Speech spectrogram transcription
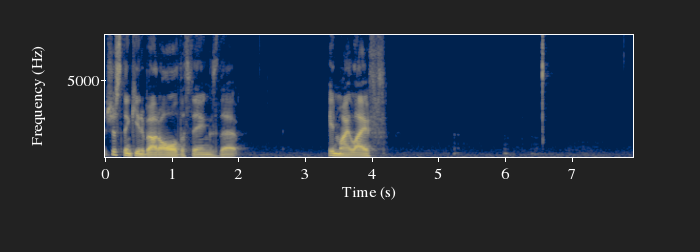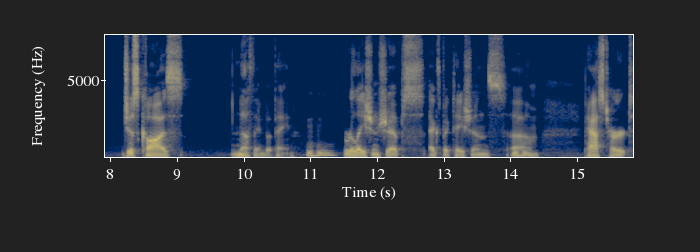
just thinking about all the things that in my life just cause nothing but pain. Mm-hmm. Relationships, expectations, mm-hmm. um, past hurt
